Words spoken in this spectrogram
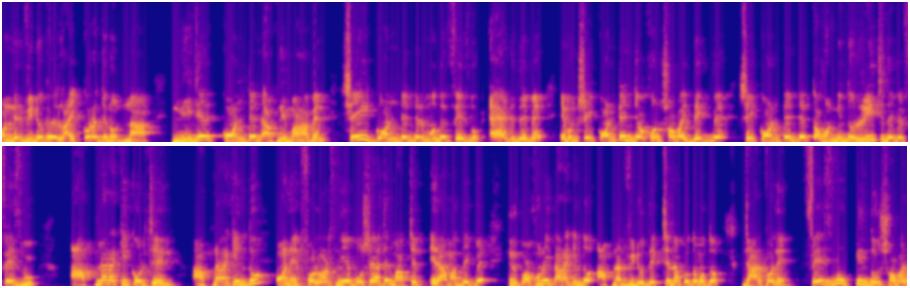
অন্যের ভিডিওকে লাইক করার জন্য? না নিজের কন্টেন্ট আপনি বানাবেন, সেই কন্টেন্টের মধ্যে ফেসবুক অ্যাড দেবে এবং সেই কন্টেন্ট যখন সবাই দেখবে, সেই কন্টেন্টের তখন কিন্তু রিচ দেবে ফেসবুক আপনারা কি করছেন? আপনারা কিন্তু অনেক ফলোয়ার্স নিয়ে বসে আছেন, ভাবছেন এরা আমার দেখবে, কিন্তু কখনোই তারা কিন্তু আপনার ভিডিও দেখছে না প্রথমত। যার ফলে ফেসবুক কিন্তু সবার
